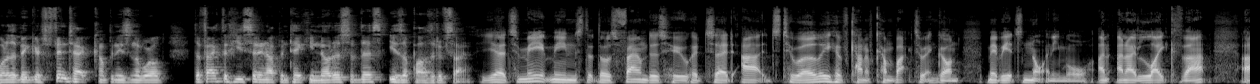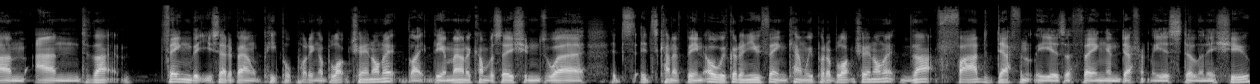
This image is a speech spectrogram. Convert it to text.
one of the biggest fintech companies in the world, the fact that he's sitting up and taking notice of this is a positive sign. Yeah, to me, it means that those founders who had said, ah, it's too early, have kind of come back to it and gone, maybe it's not anymore. And, and I like that. Um, and that thing that you said about people putting a blockchain on it, like the amount of conversations where it's it's kind of been, oh, we've got a new thing, can we put a blockchain on it? That fad definitely is a thing and definitely is still an issue.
